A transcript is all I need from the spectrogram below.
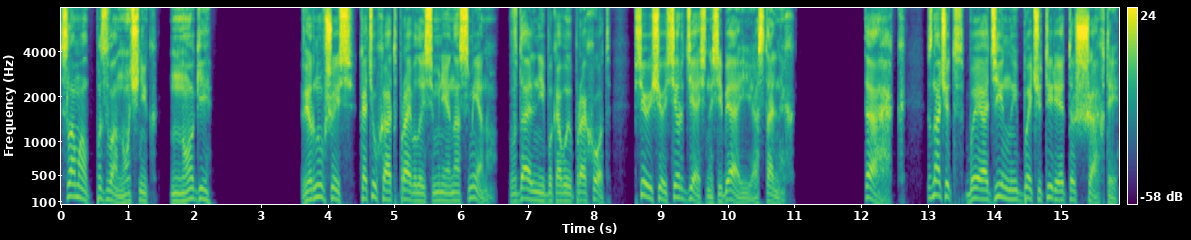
сломал позвоночник, ноги? Вернувшись, Катюха отправилась мне на смену, в дальний боковой проход, все еще сердясь на себя и остальных. Так, значит, Б1 и Б4 — это шахты,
